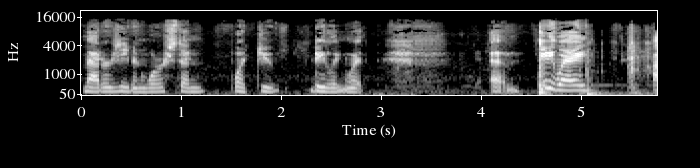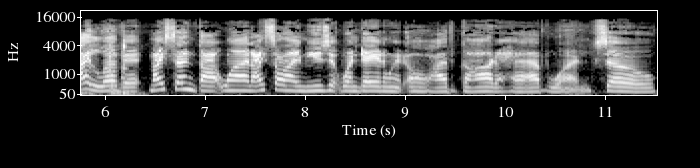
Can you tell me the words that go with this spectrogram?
matters even worse than what you're dealing with. Um, anyway, I love it. My son got one. I saw him use it one day and I went, oh, I've got to have one. So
